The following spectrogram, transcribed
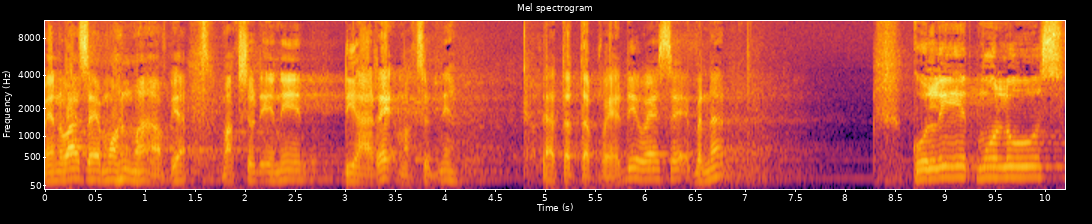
Menwa saya mohon maaf ya. Maksud ini diare maksudnya. Ya tetap ya di WC benar kulit mulus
